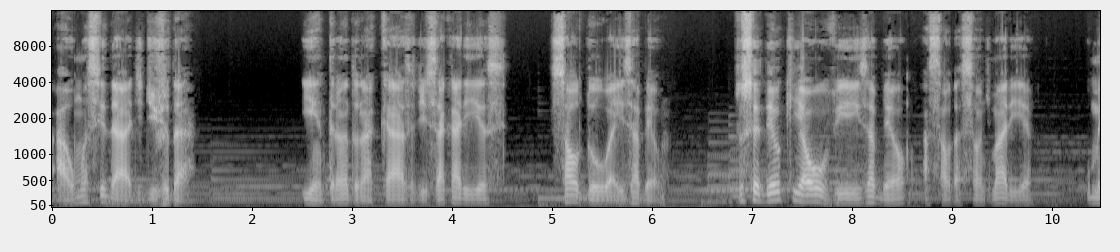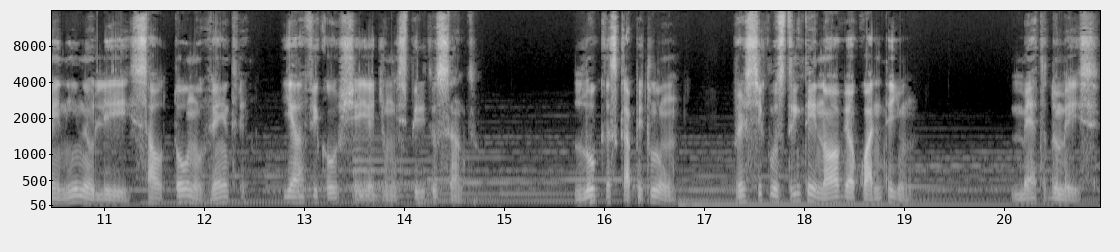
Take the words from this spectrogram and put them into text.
a uma cidade de Judá. E entrando na casa de Zacarias, saudou a Isabel. Sucedeu que, ao ouvir Isabel a saudação de Maria, o menino lhe saltou no ventre e ela ficou cheia de um Espírito Santo. Lucas capítulo 1, versículos 39 ao 41. Meta do mês:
